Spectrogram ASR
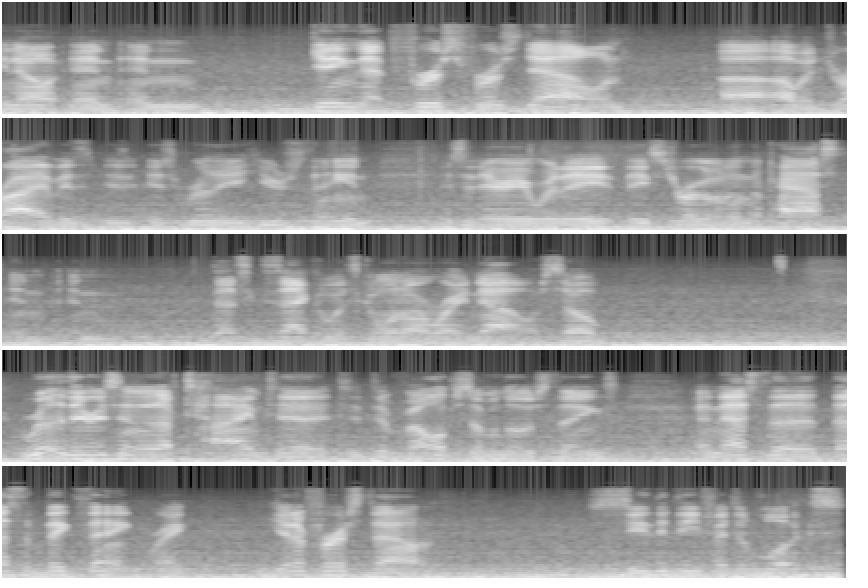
You know, and and getting that first first down uh, of a drive is, is, is, really a huge thing, and it's an area where they, they struggled in the past, and, and that's exactly what's going on right now. So really, there isn't enough time to, to develop some of those things, and that's the that's the big thing, right? Get a first down, see the defensive looks,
